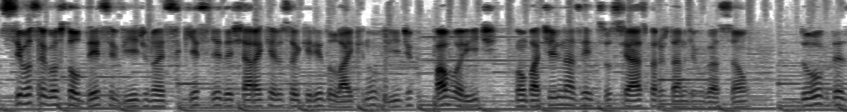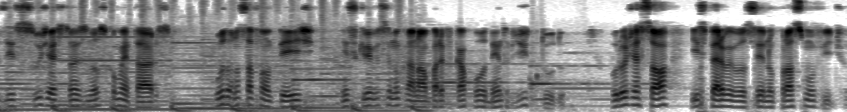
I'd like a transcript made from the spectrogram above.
Se você gostou desse vídeo, não esqueça de deixar aquele seu querido like no vídeo, favorite, compartilhe nas redes sociais para ajudar na divulgação, dúvidas e sugestões nos comentários, curta nossa fanpage e inscreva-se no canal para ficar por dentro de tudo. Por hoje é só e espero ver você no próximo vídeo.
